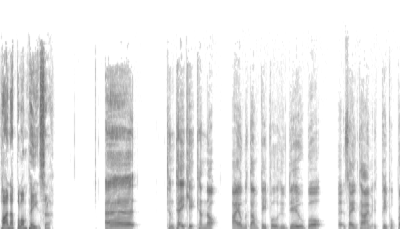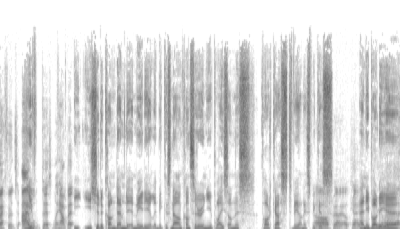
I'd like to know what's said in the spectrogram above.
Pineapple on pizza. Uh, can take it, cannot. I understand people who do, but at the same time, it's people preference. I You've- wouldn't personally have it. You should have condemned it immediately because now I'm considering your place on this podcast. To be honest, because oh, right, okay. anybody, uh.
